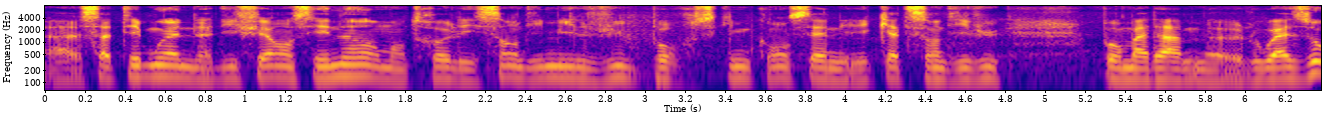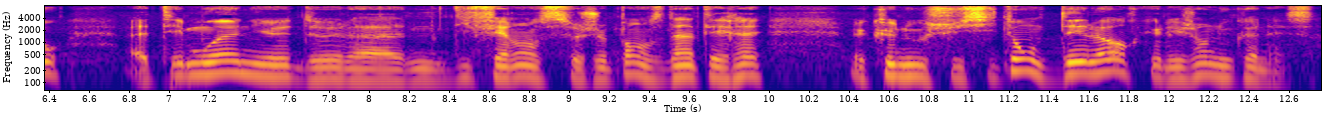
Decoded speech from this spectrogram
Euh, ça témoigne la différence énorme entre les 110 000 vues pour ce qui me concerne et les 410 vues pour Madame euh, Loiseau, témoigne de la différence, je pense, d'intérêt que nous suscitons dès lors que les gens nous connaissent.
